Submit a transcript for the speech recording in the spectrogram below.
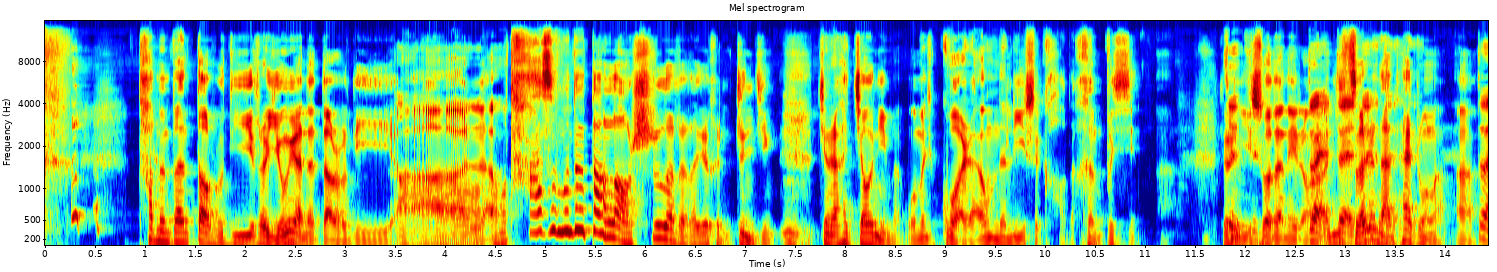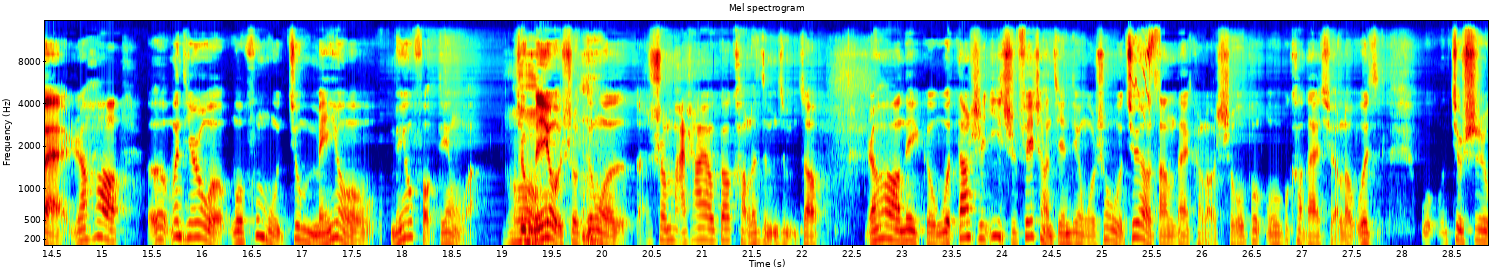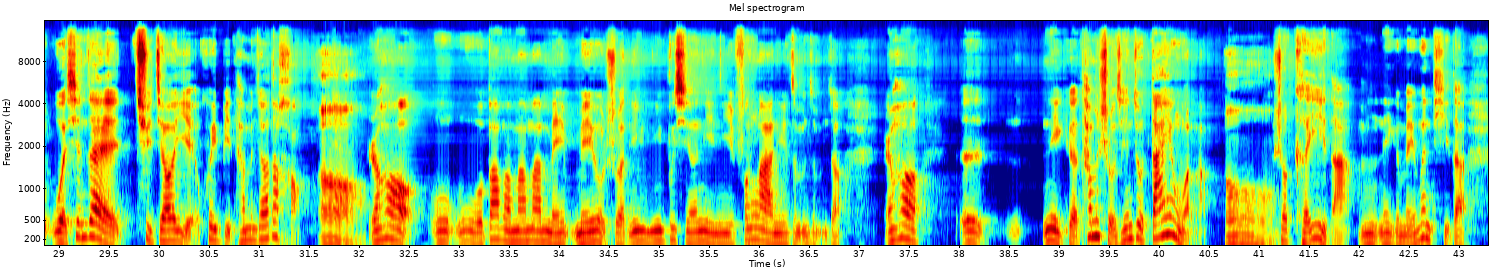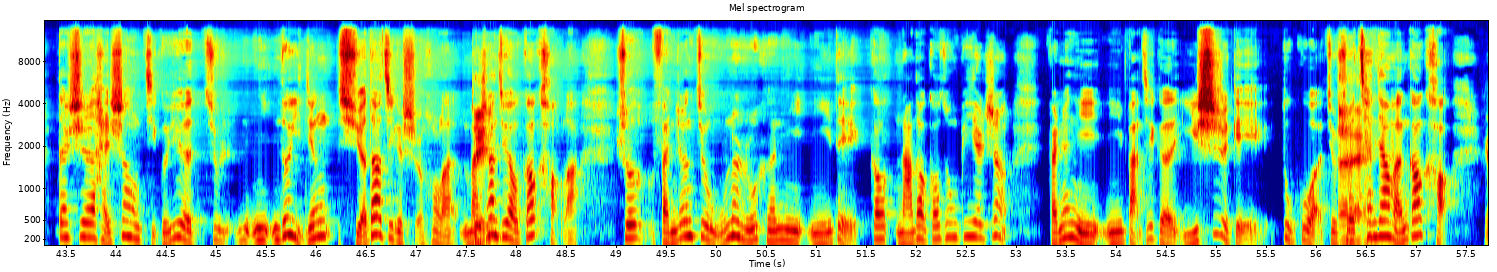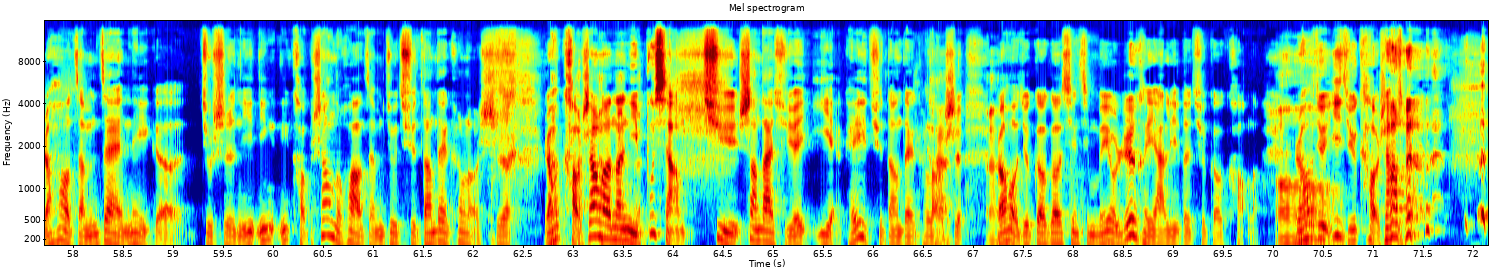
他们班倒数第一，他是永远的倒数第一啊！哦然后他怎么能当老师了呢？他就很震惊，嗯，竟然还教你们。我们果然我们的历史考得很不行啊，就是你说的那种、你责任感太重了啊。对，然后呃，问题是我我父母就没有没有否定我，哦就没有说跟我说马上要高考了怎么怎么着。然后那个我当时意志非常坚定，我说我就要当代课老师，我不我不考大学了，我我就是我现在去教也会比他们教的好。哦，然后我我爸爸妈妈没没有说你你不行，你你疯了，你怎么怎么着。然后呃那个他们首先就答应我了。哦，说可以的，嗯，那个没问题的，但是还剩几个月，就是你你你都已经学到这个时候了，马上就要高考了，说反正就无论如何你你得高拿到高中毕业证，反正你你把这个仪式给度过，就说哎。参加完高考，然后咱们再那个就是你你你考不上的话，咱们就去当代课老师，然后考上了呢，你不想去上大学也可以去当代课 老师，嗯。然后我就高高兴兴没有任何压力的去高考了。哦。然后就一举考上了。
